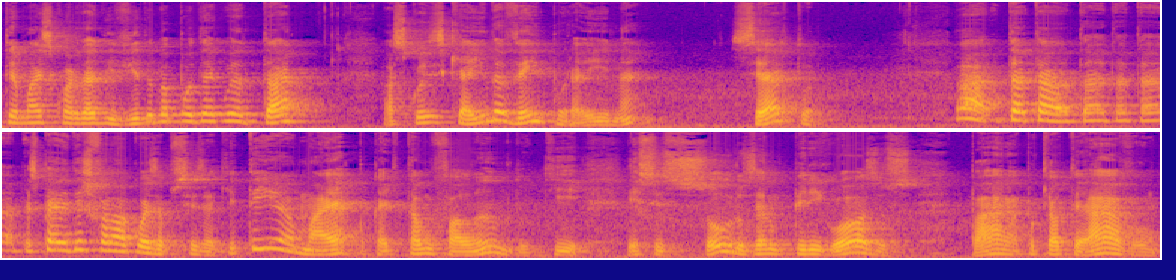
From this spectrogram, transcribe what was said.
ter mais qualidade de vida para poder aguentar as coisas que ainda vêm por aí, né? Certo? Ah, tá, tá, tá, tá, tá. Espera, deixa eu falar uma coisa para vocês aqui. Tem uma época que estavam falando que esses soros eram perigosos para porque alteravam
